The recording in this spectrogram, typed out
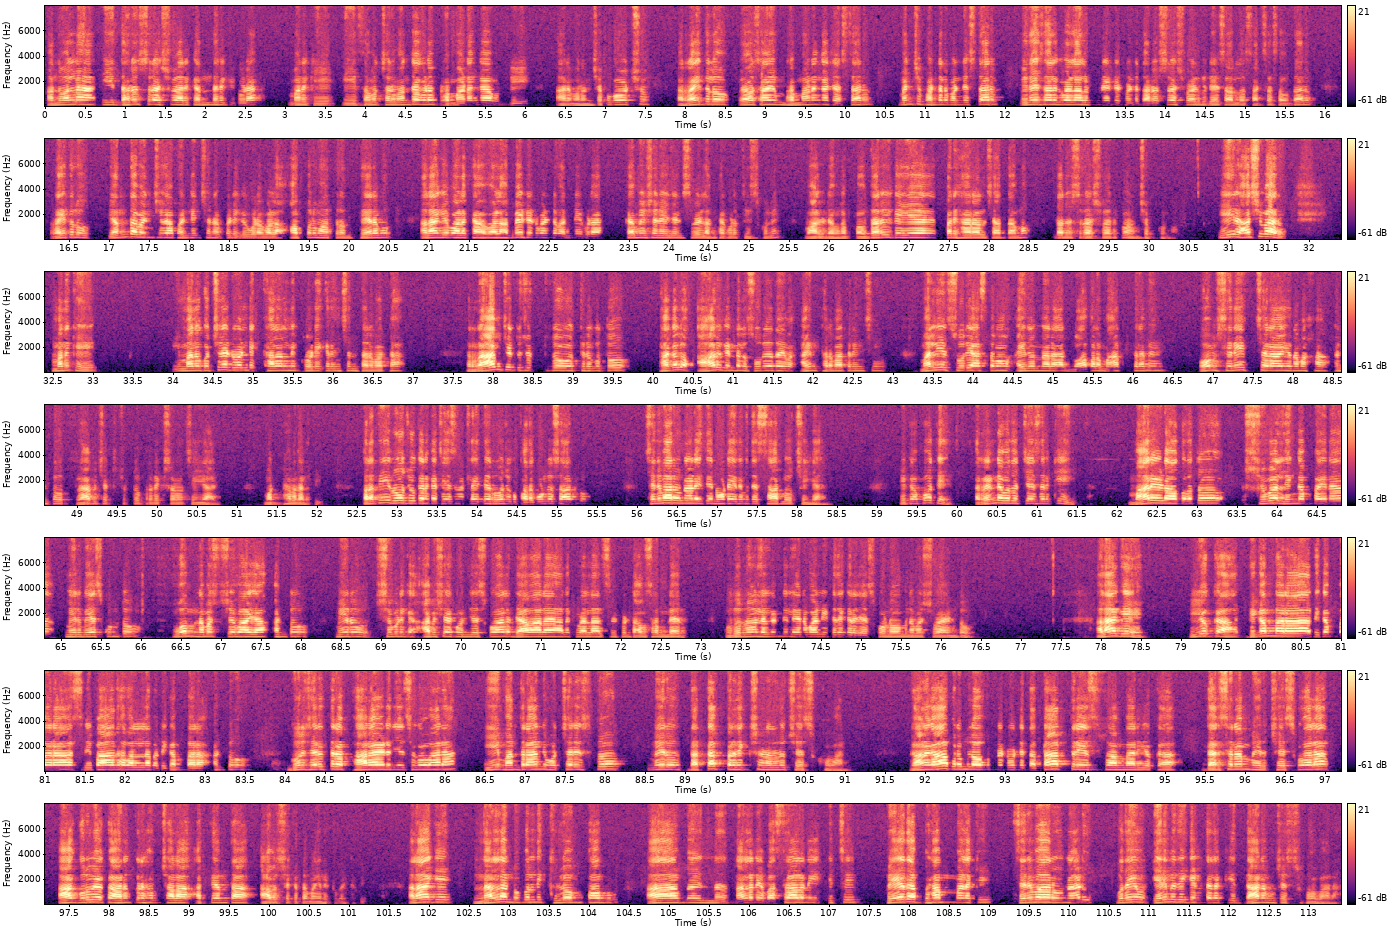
అందువలన ఈ ధనుసు రాశి వారికి అందరికీ కూడా మనకి ఈ సంవత్సరం అంతా కూడా బ్రహ్మాండంగా ఉంది అని మనం చెప్పుకోవచ్చు. రైతులు వ్యవసాయం బ్రహ్మాండంగా చేస్తారు మంచి పంటలు పండిస్తారు విదేశాలకు వెళ్ళాలనుకునేటటువంటి ధనుసు రాశి వాళ్ళు విదేశాల్లో సక్సెస్ అవుతారు. రైతులు ఎంత మంచిగా పండించినప్పటికీ కూడా వాళ్ళ అప్పులు మాత్రం తీరవు. అలాగే వాళ్ళ వాళ్ళు అమ్మేటటువంటివన్నీ కూడా కమిషన్ ఏజెంట్స్ వీళ్ళంతా కూడా తీసుకుని వాళ్ళు డెవలప్ అవుతారు. ఇక ఏ పరిహారాలు చేద్దామో ధనుసు రాశి వారికి మనం చెప్పుకుందాం. ఈ రాశి వారు మనకి మనకు వచ్చినటువంటి కళల్ని క్రోడీకరించిన తర్వాత రావి చెట్టు చుట్టూ తిరుగుతూ పగలు ఆరు గంటల సూర్యోదయం అయిన తర్వాత నుంచి మళ్ళీ సూర్యాస్తమం ఐదున్నర లోపల మాత్రమే ఓం శనేశ్వరాయ నమ అంటూ రావి చెట్టు చుట్టూ ప్రదక్షిణ చేయాలి. మొట్టమొదటిది. ప్రతిరోజు కనుక చేసినట్లయితే రోజుకు పదకొండు సార్లు శనివారం నాడైతే నూట ఎనిమిది సార్లు చేయాలి. ఇకపోతే రెండవది వచ్చేసరికి మారేడాకులతో శివలింగం పైన మీరు వేసుకుంటూ ఓం నమ శివాయ అంటూ మీరు శివుడికి అభిషేకం చేసుకోవాలి. దేవాలయాలకు వెళ్ళాల్సినటువంటి అవసరం లేదు. కుదిరిన వాళ్ళు వెళ్ళండి లేని వాళ్ళు ఇంటి దగ్గర చేసుకోండి. ఓం నమ శివాయ అంటూ అలాగే ఈ యొక్క దిగంబర దిగంబర శ్రీపాద వల్లభ దిగంబర అంటూ గురు చరిత్ర పారాయణ చేసుకోవాలా? ఈ మంత్రాన్ని ఉచ్చరిస్తూ మీరు దత్త ప్రదక్షిణలు చేసుకోవాలి. గణగాపురంలో ఉన్నటువంటి దత్తాత్రేయ స్వామి వారి యొక్క దర్శనం మీరు చేసుకోవాలా? ఆ గురువు యొక్క అనుగ్రహం చాలా అత్యంత ఆవశ్యకతమైనటువంటిది. అలాగే నల్ల నువ్వుల్ని కిలోంపాపు ఆ నల్లని వస్త్రాలని ఇచ్చి పేద బ్రాహ్మణులకి శనివారం నాడు ఉదయం ఎనిమిది గంటలకి దానం చేసుకోవాలి?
